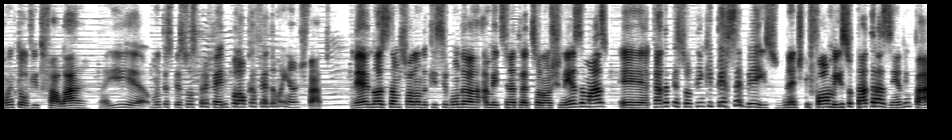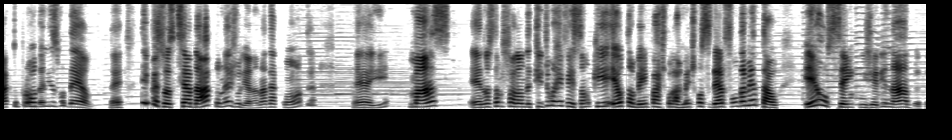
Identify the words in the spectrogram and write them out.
muito ouvido falar. Aí muitas pessoas preferem pular o café da manhã, de fato. Né? Nós estamos falando aqui segundo a, a medicina tradicional chinesa, mas é, cada pessoa tem que perceber isso, né? De que forma isso está trazendo impacto para o organismo dela, né? Tem pessoas que se adaptam, né, Juliana? Nada contra, né? Aí, mas é, nós estamos falando aqui de uma refeição que eu também particularmente considero fundamental. Eu sem ingerir nada,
